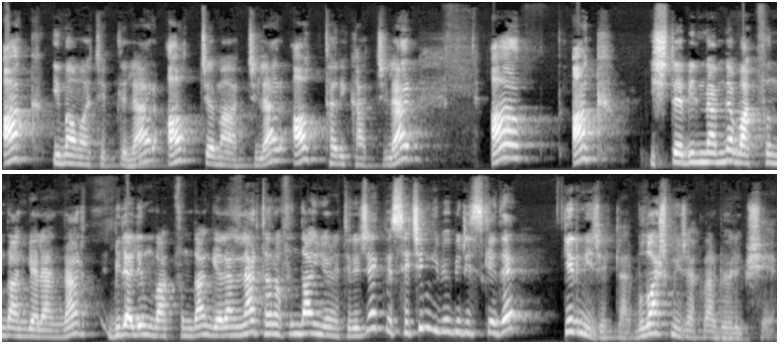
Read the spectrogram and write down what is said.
AK imam hatipliler, AK cemaatçiler, AK tarikatçiler, AK, AK işte bilmem ne vakfından gelenler, Bilal'in vakfından gelenler tarafından yönetilecek ve seçim gibi bir riske de girmeyecekler, bulaşmayacaklar böyle bir şeye.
